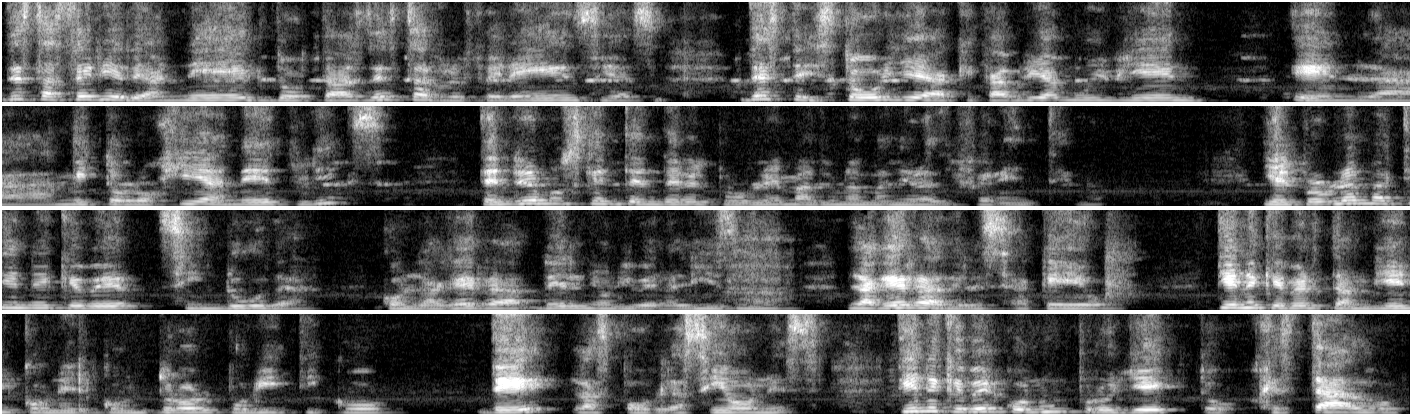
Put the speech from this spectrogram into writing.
De esta serie de anécdotas, de estas referencias, de esta historia que cabría muy bien en la mitología Netflix, tendríamos que entender el problema de una manera diferente. ¿no? Y el problema tiene que ver, sin duda, con la guerra del neoliberalismo, la guerra del saqueo, tiene que ver también con el control político de las poblaciones, tiene que ver con un proyecto gestado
